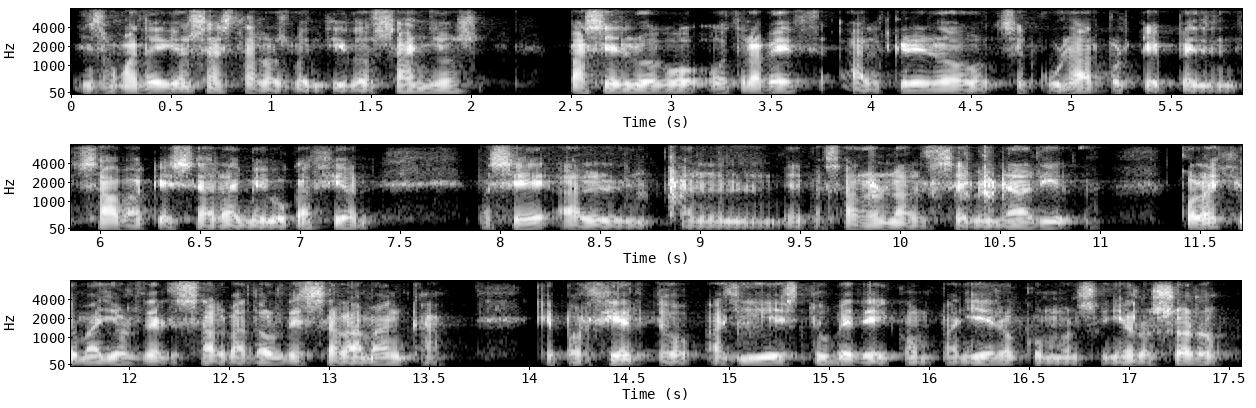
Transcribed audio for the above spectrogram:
En San Juan de Dios hasta los 22 años, pasé luego otra vez al clero secular porque pensaba que esa era mi vocación. Pasé al, me pasaron al seminario, Colegio Mayor del Salvador de Salamanca, que por cierto allí estuve de compañero con Monseñor Osoro,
